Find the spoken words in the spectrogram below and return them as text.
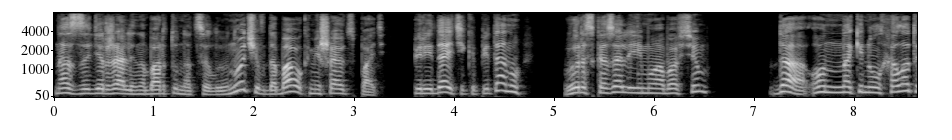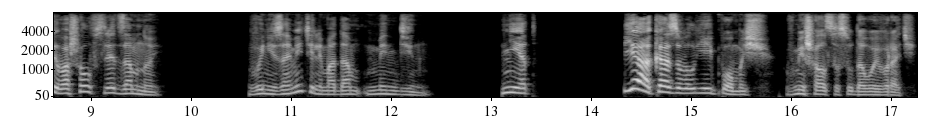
Нас задержали на борту на целую ночь и вдобавок мешают спать. Передайте капитану. Вы рассказали ему обо всем? Да, он накинул халат и вошел вслед за мной. Вы не заметили, мадам Мендин? Нет. Я оказывал ей помощь, вмешался судовой врач.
